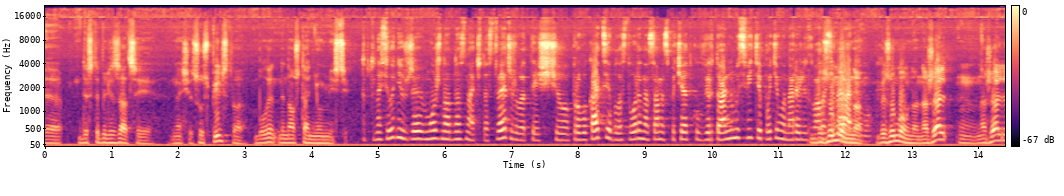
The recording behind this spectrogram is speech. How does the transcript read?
е, дестабілізації значить, суспільства були не на останньому місці. Тобто на сьогодні вже можна однозначно стверджувати, що провокація була створена саме спочатку в віртуальному світі, потім вона реалізувалася в Безумовно, реальному. безумовно, на жаль, на жаль,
